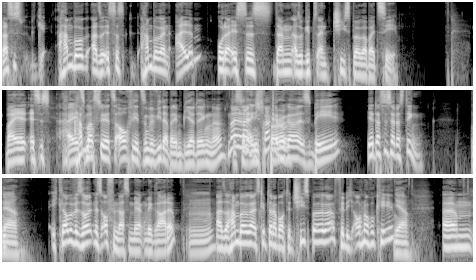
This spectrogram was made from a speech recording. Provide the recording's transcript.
Was ist. Hamburg, also ist das Hamburger in allem oder ist es dann, also gibt es einen Cheeseburger bei C? Weil es ist. Ja, jetzt Hamburg, machst du jetzt auch, jetzt sind wir wieder bei dem Bierding, ne? Nein, ist nein, ich eigentlich ja nur. Burger ist B. ja, das ist ja das Ding. Ja. Ich glaube, wir sollten es offen lassen, merken wir gerade. Mhm. Also Hamburger, es gibt dann aber auch den Cheeseburger, finde ich auch noch okay. Ja. Ähm,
